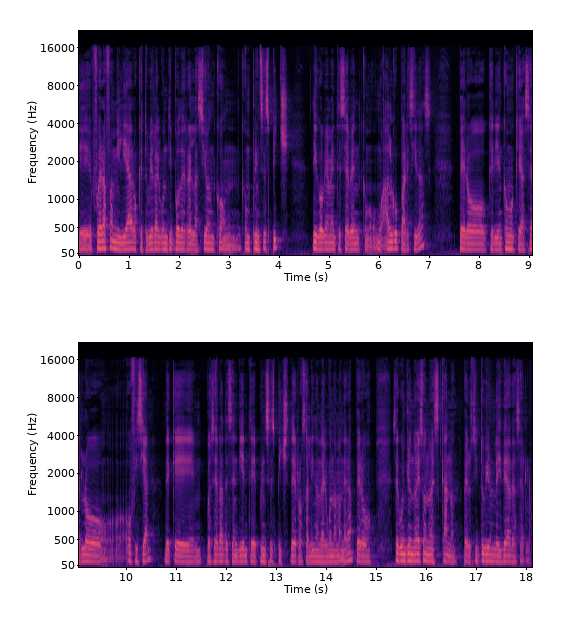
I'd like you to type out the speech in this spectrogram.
eh, fuera familiar o que tuviera algún tipo de relación con, con Princess Peach. Digo, obviamente se ven como algo parecidas, pero querían como que hacerlo oficial de que pues era descendiente de Princess Peach de Rosalina de alguna manera, pero según yo no eso no es canon, pero sí tuvieron la idea de hacerlo.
